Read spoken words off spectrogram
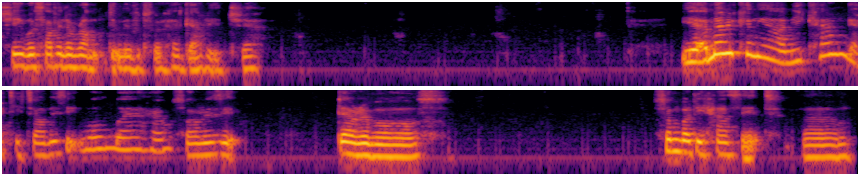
She was having a ramp delivered for her garage. Yeah. Yeah, American yarn, you can get it on. Is it Wool Warehouse or is it Deramores? Somebody has it um,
